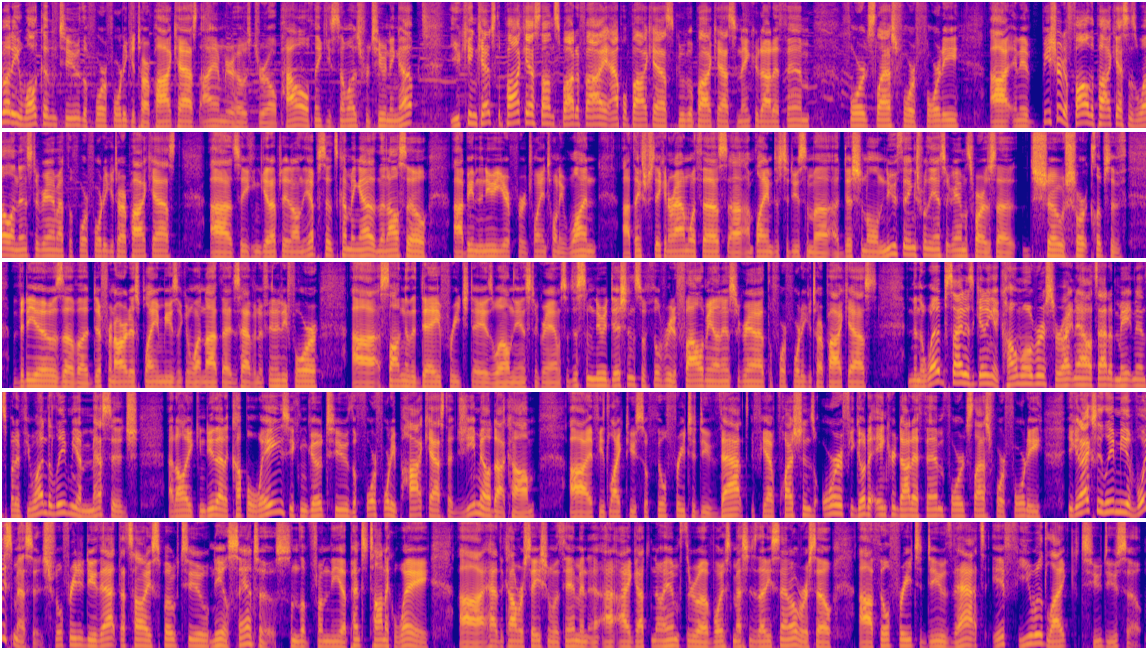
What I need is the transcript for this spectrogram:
Everybody, welcome to the 440 Guitar Podcast. I am your host, Jerrell Powell. Thank you so much for tuning up. You can catch the podcast on Spotify, Apple Podcasts, Google Podcasts, and Anchor.fm forward slash 440. Uh, and if, be sure to follow the podcast as well on Instagram at the 440 Guitar Podcast uh, so you can get updated on the episodes coming out. And then also, uh, being the new year for 2021, uh, thanks for sticking around with us. Uh, I'm planning just to do some uh, additional new things for the Instagram as far as show short clips of videos of different artists playing music and whatnot that I just have an affinity for. Uh, a song of the day for each day as well on the Instagram. So just some new additions. So feel free to follow me on Instagram at the 440 Guitar Podcast. And then the website is getting a comb over. So right now it's out of maintenance. But if you wanted to leave me a message, at all. You can do that a couple ways. You can go to the 440 podcast at gmail.com uh, if you'd like to. So feel free to do that if you have questions, or if you go to anchor.fm forward slash 440, you can actually leave me a voice message. Feel free to do that. That's how I spoke to Neil Santos from the, from the uh, Pentatonic Way. Uh, I had the conversation with him and I, I, got to know him through a voice message that he sent over. So uh, feel free to do that if you would like to do so.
